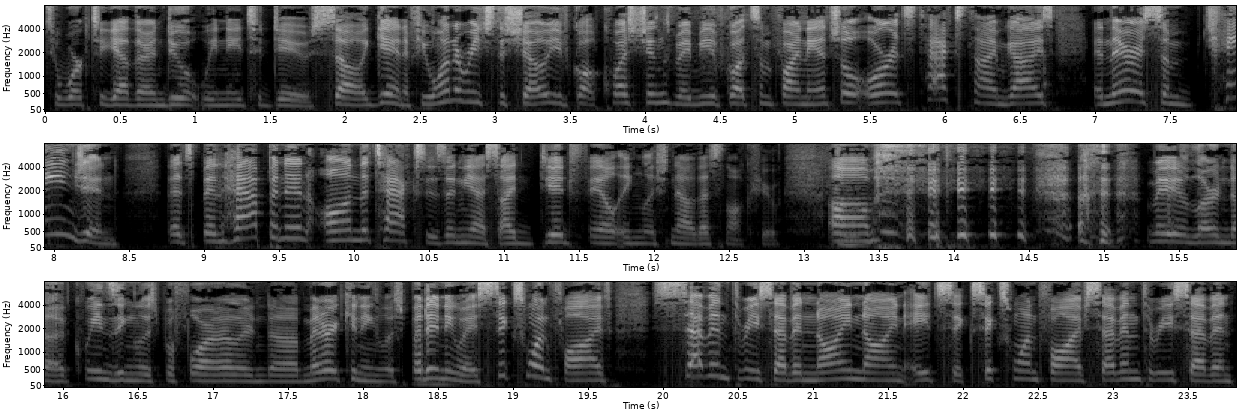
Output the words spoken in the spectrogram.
to work together and do what we need to do. So again if you want to reach the show you've got questions maybe you've got some financial or it's tax time guys and there is some changing that's been happening on the taxes. And yes i did fail english. No that's not true. Um, may have learned uh, Queen's English before I learned uh, American English. But anyway, 615 737 9986. 615 737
